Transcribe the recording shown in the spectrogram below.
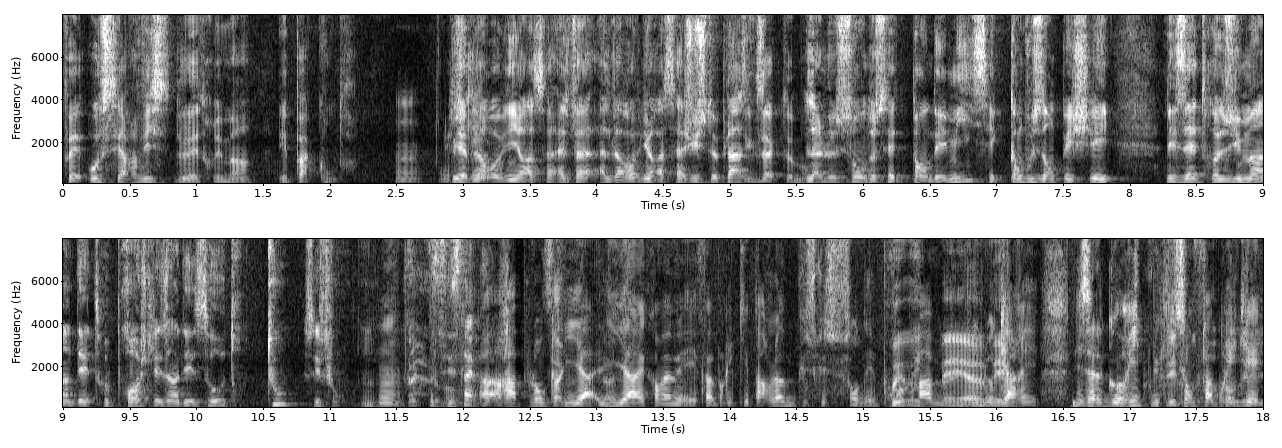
fait au service de l'être humain et pas contre. Hum. Oui, elle va, revenir à sa, elle, va, elle va revenir à sa juste place. Exactement. La leçon de cette pandémie, c'est que quand vous empêchez les êtres humains d'être proches les uns des autres, tout s'effondre. Exactement. C'est ça. Ah, Rappelons que l'IA, quand même est fabriquée par l'homme, puisque ce sont des programmes, mais, des, euh, mais- logarithmes, des algorithmes qui sont fabriqués.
